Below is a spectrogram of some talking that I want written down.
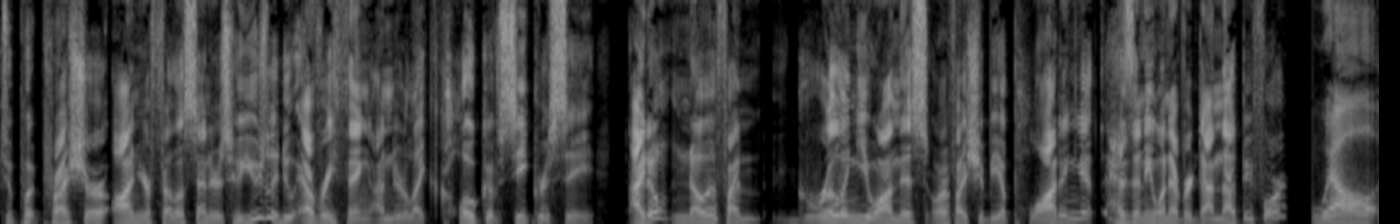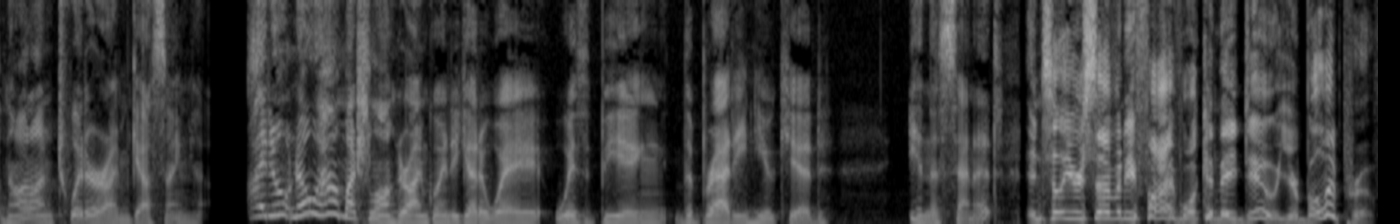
to put pressure on your fellow senators who usually do everything under like cloak of secrecy I don't know if I'm grilling you on this or if I should be applauding it. Has anyone ever done that before? Well, not on Twitter, I'm guessing. I don't know how much longer I'm going to get away with being the bratty new kid in the Senate. Until you're 75, what can they do? You're bulletproof.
